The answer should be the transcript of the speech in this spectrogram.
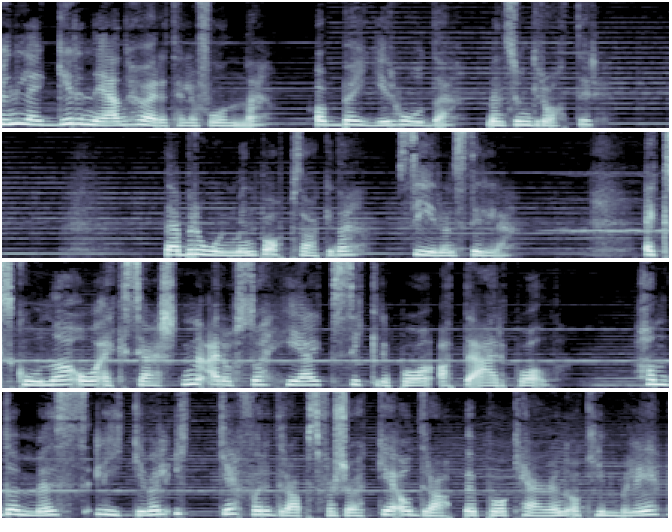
Hun legger ned høretelefonene og bøyer hodet mens hun gråter. Det er broren min på opptakene, sier hun stille. Ekskona og ekskjæresten er også helt sikre på at det er Paul. Han dømmes likevel ikke for drapsforsøket og drapet på Karen og Kimberley,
